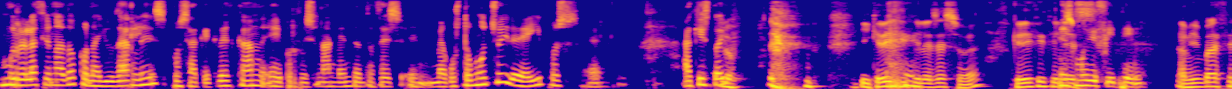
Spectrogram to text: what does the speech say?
muy relacionado con ayudarles pues a que crezcan eh, profesionalmente. Entonces eh, me gustó mucho y de ahí pues eh, aquí estoy. y qué difícil es eso, ¿eh? Qué difícil es. Es muy difícil. A mí me parece,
